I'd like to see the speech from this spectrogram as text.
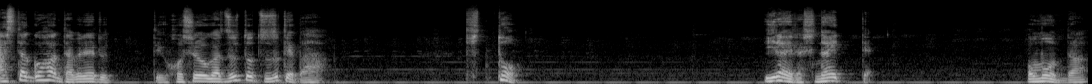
明日ご飯食べれるっていう保証がずっと続けばきっとイライラしないって思うんだ。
